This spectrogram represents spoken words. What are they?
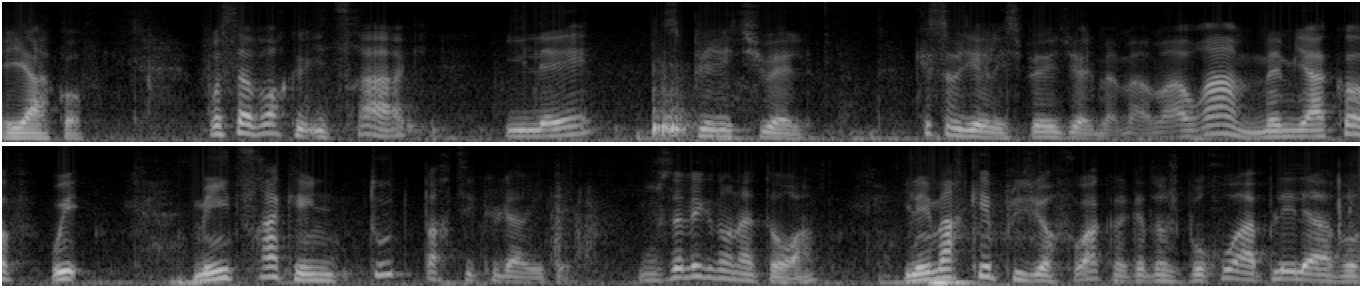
et Yaakov? Il faut savoir que Yitzhak, il est spirituel. Qu'est-ce que ça veut dire, il est spirituel? Même Abraham, même Yaakov, oui. Mais Yitzhak a une toute particularité. Vous savez que dans la Torah, il est marqué plusieurs fois que Kadosh Baruch a appelé les Avot.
